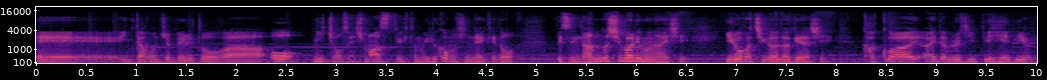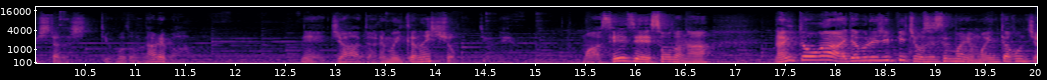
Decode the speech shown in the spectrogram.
えー、インターコンチのベルトがをに挑戦しますっていう人もいるかもしれないけど別に何の縛りもないし色が違うだけだし格は IWGP ヘビーより下だしっていうことになればねじゃあ誰も行かないっしょっていうね。まあせいぜいそうだな。内藤が IWGP 挑戦する前にお前インターコンチ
